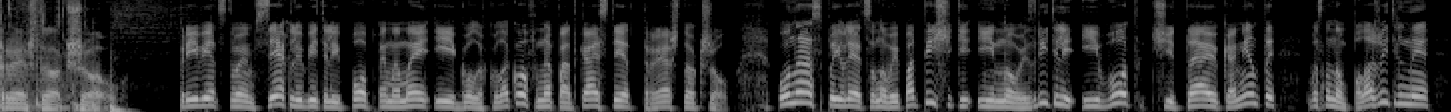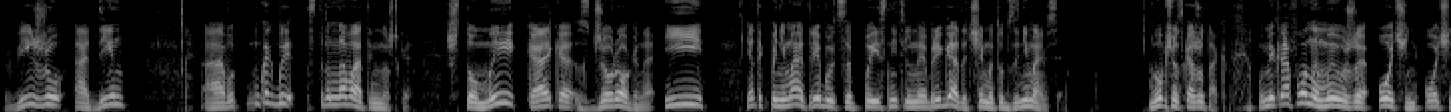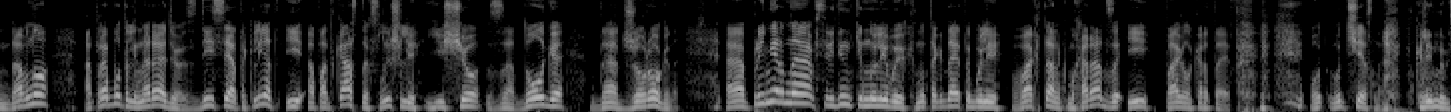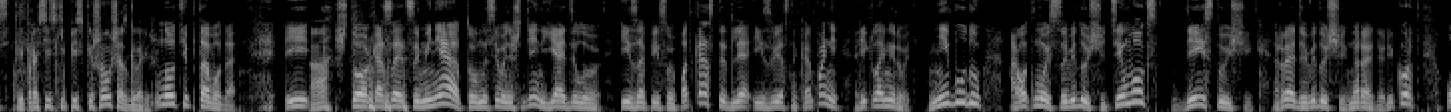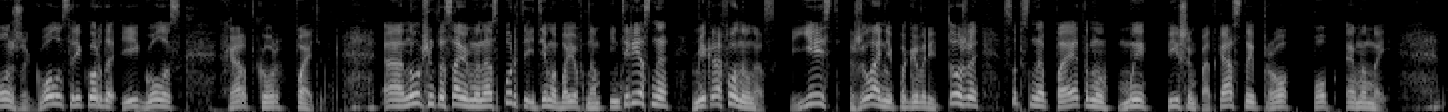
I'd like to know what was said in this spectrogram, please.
Трэш-ток-шоу. Приветствуем всех любителей поп-ММА и голых кулаков на подкасте Трэш Ток Шоу. У нас появляются новые подписчики и новые зрители, и вот читаю комменты, в основном положительные, вижу один, а вот, ну, как бы странновато немножко, что мы калька с Джо Рогана, и, я так понимаю, требуется пояснительная бригада, чем мы тут занимаемся. В общем, скажу так. У микрофона мы уже очень-очень давно отработали на радио с десяток лет и о подкастах слышали еще задолго до Джо Рогана. А, примерно в серединке нулевых, но тогда это были Вахтанг Махарадзе и Павел Картаев. вот, вот честно, клянусь. Ты про сиськи-письки шоу сейчас говоришь? Ну, типа того, да. И А. что касается меня, то на сегодняшний день я делаю и записываю подкасты для известных компаний. Рекламировать не буду, а вот мой соведущий Тим Вокс, действующий радиоведущий на Радио Рекорд, он же голос рекорда и голос Hardcore Fighting. А, ну, в общем-то, сами мы на спорте, и тема боев нам интересна. Микрофоны у нас есть, желание поговорить тоже. Собственно, поэтому мы пишем подкасты про поп-ММА.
